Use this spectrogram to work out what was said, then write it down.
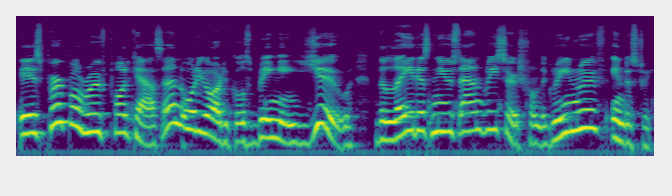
is Purple Roof Podcast and audio articles bringing you the latest news and research from the green roof industry.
